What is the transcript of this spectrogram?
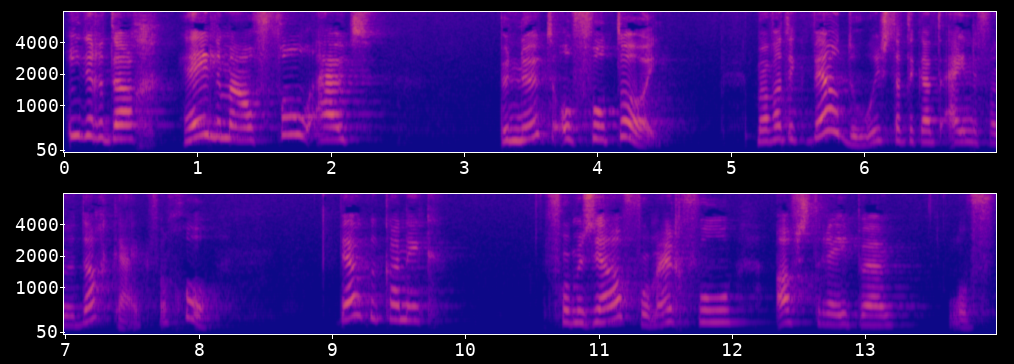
iedere dag helemaal voluit benut of voltooi. Maar wat ik wel doe, is dat ik aan het einde van de dag kijk van goh, welke kan ik voor mezelf, voor mijn gevoel, afstrepen of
